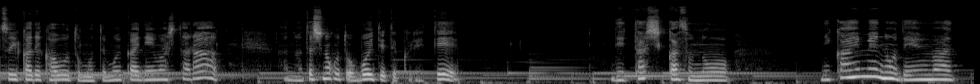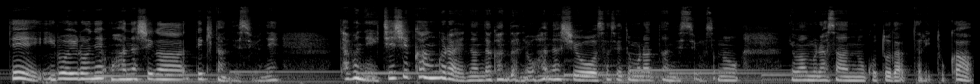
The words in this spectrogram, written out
追加で買おうと思ってもう一回電話したらあの私のこと覚えててくれてで確かその2回目の電話でいろいろねお話ができたんですよね。多分ね1時間ぐらいなんだかんだねお話をさせてもらったんですよ。その山村さんのことだったりとか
